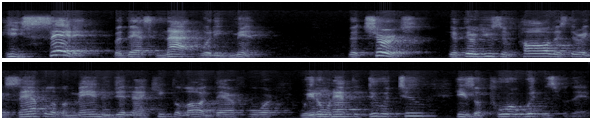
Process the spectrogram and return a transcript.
He said it, but that's not what he meant. The church if they're using Paul as their example of a man who did not keep the law and therefore we don't have to do it too, he's a poor witness for them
